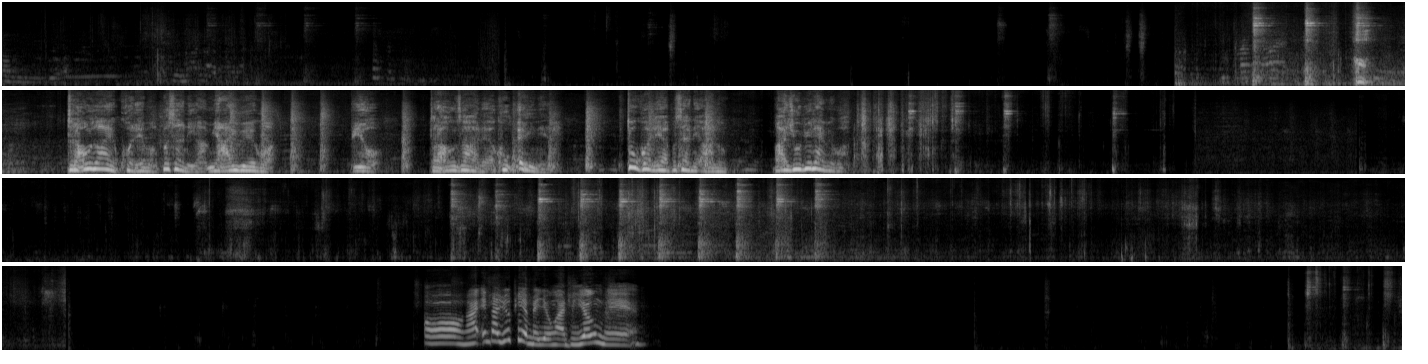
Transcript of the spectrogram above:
ဟာတရောင်းသားရဲ့ခွက်ထဲမှာပတ်စံတွေကအများကြီးပဲကွာပြီးတော့တရောင်းသားကလည်းအခုအိတ်နေတယ်သူ့ခွက်ထဲကပတ်စံတွေအားလုံးငါယူပြလိုက်မယ်ကွာ။ အော်ငါအင်တာဗျူးဖြစ်မယ်ရုံကဒီရုံမယ်။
